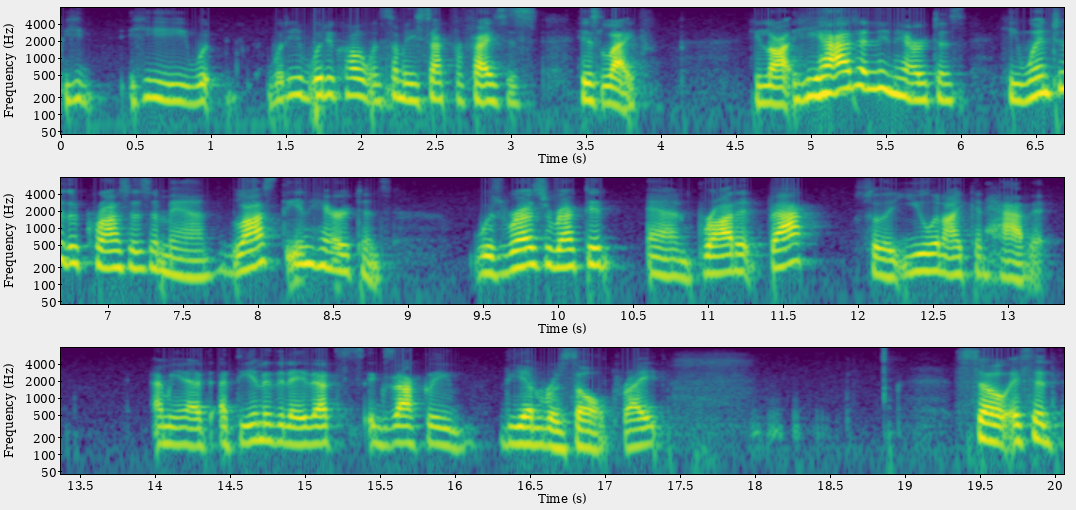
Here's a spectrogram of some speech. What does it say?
he, he what, what do you what do you call it when somebody sacrifices his life? He lost, he had an inheritance. He went to the cross as a man, lost the inheritance, was resurrected, and brought it back so that you and I can have it. I mean, at, at the end of the day, that's exactly the end result, right? So it said,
